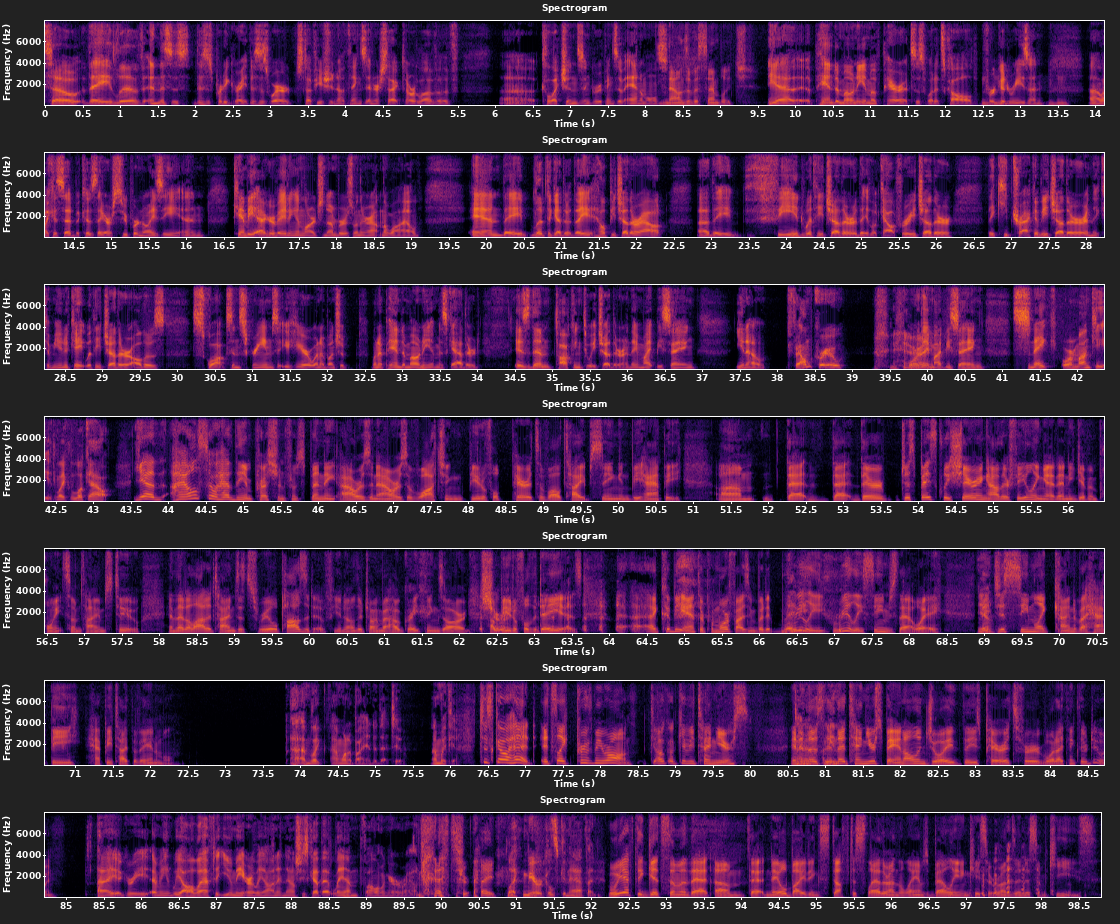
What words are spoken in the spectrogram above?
So they live, and this is this is pretty great. This is where stuff you should know things intersect. Our love of uh, collections and groupings of animals. Nouns of assemblage. Yeah, pandemonium of parrots is what it's called for good reason. Uh, like I said, because they are super noisy and can be aggravating in large numbers when they're out in the wild. And they live together. They help each other out. Uh, they feed with each other. They look out for each other. They keep track of each other and they communicate with each other. All those squawks and screams that you hear when a bunch of when a pandemonium is gathered is them talking to each other, and they might be saying, you know, film crew, or they might be saying snake or monkey, like look out. Yeah, I also have the impression from spending hours and hours of watching beautiful parrots of all types sing and be happy um, that that they're just basically sharing how they're feeling at any given point sometimes too, and that a lot of times it's real positive. You know, they're talking about how great things are, how beautiful the day is. I, I could be anthropomorphizing, but it really, really seems that way. Yeah. They just seem like kind of a happy, happy type of animal. I'm like, I want to buy into that too. I'm with you. just go ahead. It's like prove me wrong. I'll, I'll give you ten years, and in those I mean- in that ten year span, I'll enjoy these parrots for what I think they're doing. I agree. I mean, we all laughed at Yumi early on, and now she's got that lamb following her around. That's right. like miracles can happen. We have to get some of that um, that nail biting stuff to slather on the lamb's belly in case it runs into some keas.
